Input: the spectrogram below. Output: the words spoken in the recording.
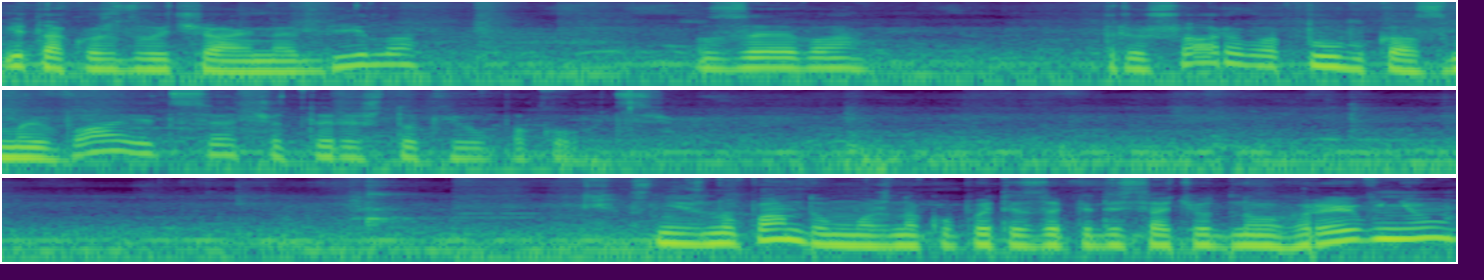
І також звичайна біла зева. Тришарова, тулка змивається, 4 штуки в упаковці. Сніжну панду можна купити за 51 гривню.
